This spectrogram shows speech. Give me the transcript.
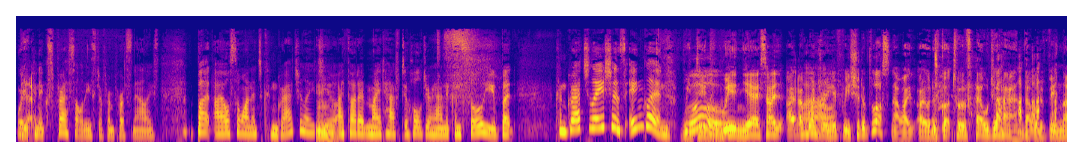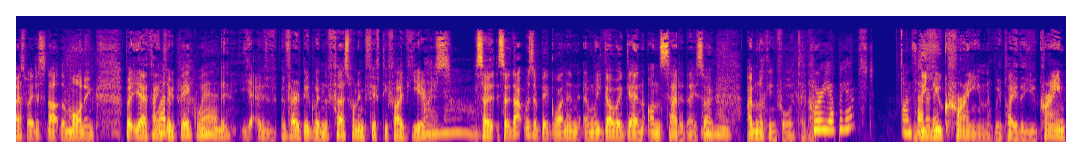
where you can express all these different personalities. But I also wanted to congratulate you. Mm. I thought I might have to hold your hand and console you, but congratulations, England. we Woo. did win, yes. I, I, I'm wondering if we should have lost now. I, I would have got to have held your hand. That would have been a nice way to start the morning. But yeah, thank What you. a big win. Uh, yeah, a very big win. The first one in 55 years. know. So, so that was a big one, and, and we go again on Saturday. So mm-hmm. I'm looking forward to that. Who are you up against on Saturday? The Ukraine. We play the Ukraine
